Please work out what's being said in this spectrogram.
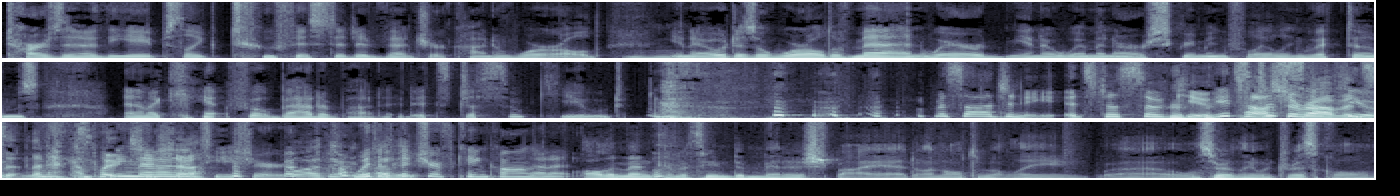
Tarzan of the Apes like two-fisted adventure kind of world. Mm-hmm. You know it is a world of men where you know women are screaming flailing victims and I can't feel bad about it. It's just so cute Misogyny. It's just so cute. It's Tasha so Robinson, cute. the next I'm putting that on a show. t-shirt Well, I think- with I a think- picture of King Kong on it. all the men kind of seem diminished by it, and ultimately, uh, well, certainly with Driscoll,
